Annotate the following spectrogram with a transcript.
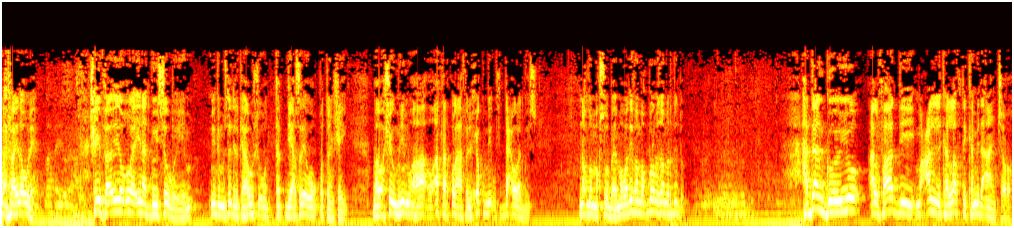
wax faa'iido u leh. Shay faa'iido u leh inaad goyso weeye ninka mustadilka hawsha uu diyaarsaday uu qotanshay baa wax shay muhiim u oo ahar ku lahaa fi lxukmi fi dacwa baad goyso. Naqdu maqsuur ma wadiifa maqbula mise marduudo? Haddaan gooyo alfaadii mucalilka lafdi kamida aan jaro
